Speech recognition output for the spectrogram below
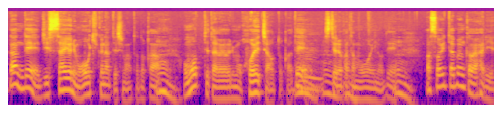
なんで実際よりも大きくなってしまったとか、うん。思ってたよりも吠えちゃうとかでうん。捨てる方も多いので、うん。まあ、そういった文化はやはり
